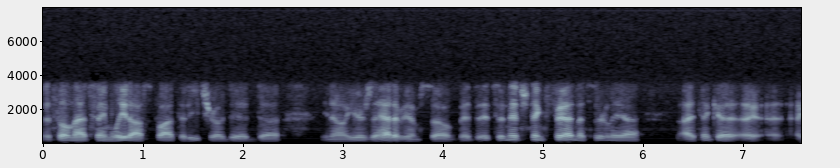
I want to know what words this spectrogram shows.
and fill in that same leadoff spot that Ichiro did. Uh, you know, years ahead of him. So it, it's an interesting fit, and it's certainly a, I think a, a, a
